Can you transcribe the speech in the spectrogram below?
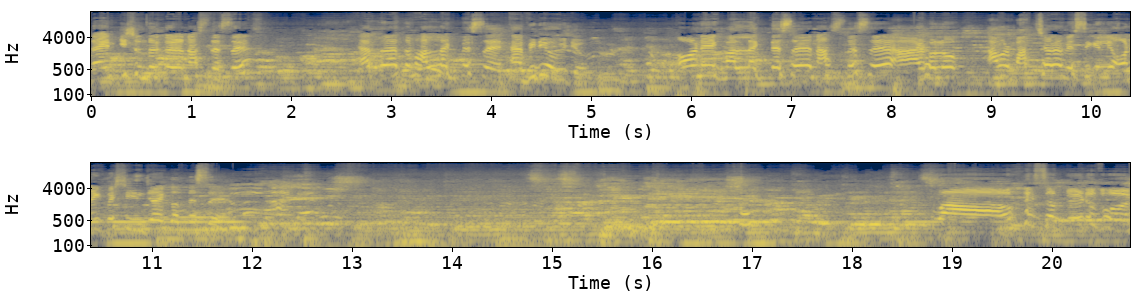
দেখেন কি সুন্দর করে নাচতেছে। এত এত ভালো লাগতেছে। হ্যাঁ ভিডিও ভিডিও অনেক ভালো লাগতেছে, নাচতেছে। আর হলো, আমার বাচ্চারা বেসিক্যালি অনেক বেশি এনজয় করতেছে। So beautiful.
